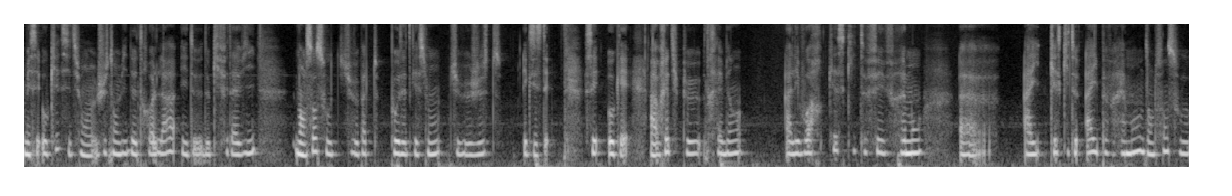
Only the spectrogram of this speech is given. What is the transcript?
Mais c'est ok si tu as juste envie d'être là et de, kiffer ta vie, dans le sens où tu veux pas te poser de questions, tu veux juste exister. C'est ok. Après, tu peux très bien aller voir qu'est-ce qui te fait vraiment. Euh, qu'est-ce qui te hype vraiment dans le sens où.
